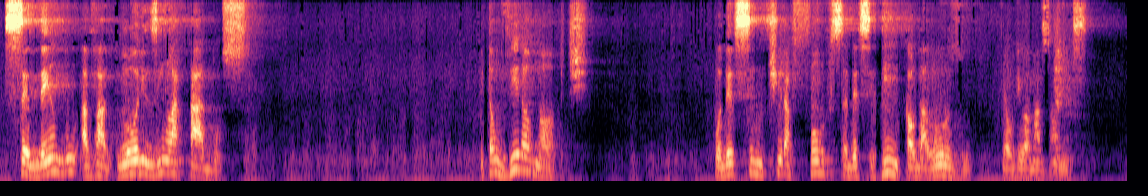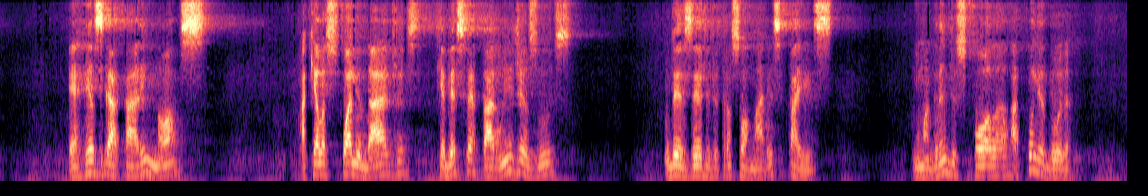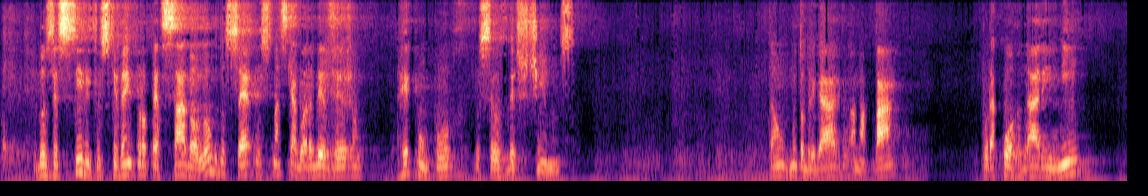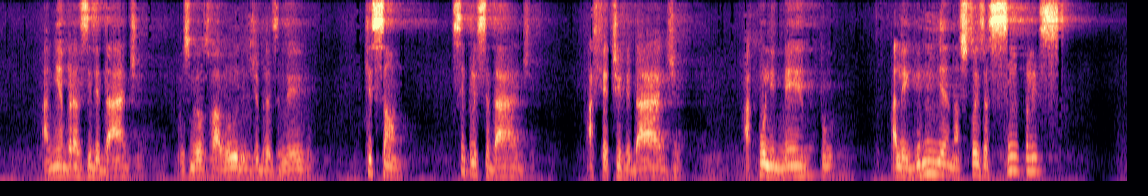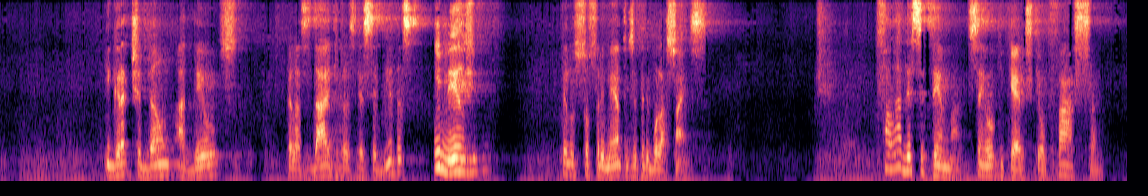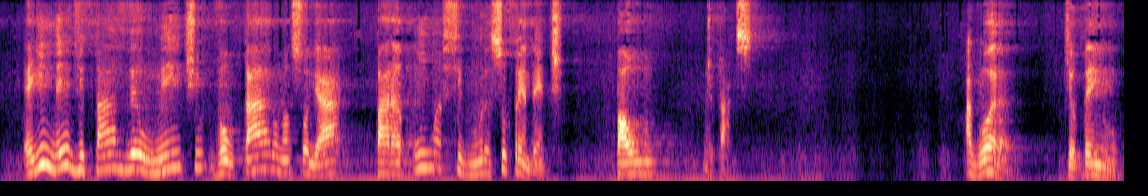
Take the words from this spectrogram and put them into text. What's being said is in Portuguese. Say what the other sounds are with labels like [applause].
cedendo a valores enlatados. Então, vir ao norte, poder sentir a força desse rio caudaloso que é o rio Amazonas. É resgatar em nós aquelas qualidades que despertaram em Jesus o desejo de transformar esse país em uma grande escola acolhedora dos espíritos que vêm tropeçado ao longo dos séculos, mas que agora desejam recompor os seus destinos. Então, muito obrigado, Amapá, por acordar em mim a minha brasilidade, os meus valores de brasileiro, que são simplicidade, afetividade, acolhimento, alegria nas coisas simples e gratidão a Deus pelas dádivas recebidas e mesmo pelos sofrimentos e tribulações. Falar desse tema, Senhor, que queres que eu faça? É inevitavelmente voltar o nosso olhar para uma figura surpreendente, Paulo de Tarso. Agora que eu tenho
